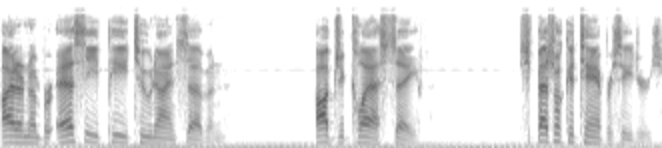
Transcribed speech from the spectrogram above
Item Number SCP-297 Object Class Safe Special Containment Procedures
